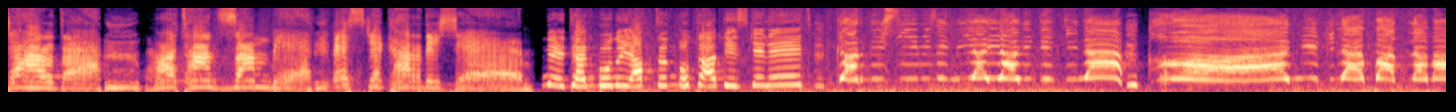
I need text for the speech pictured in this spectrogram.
çağırdı? Mutant zombi. Eski kardeşim. Neden bunu yaptın mutant iskelet? Kardeşliğimize niye ihanet ettin ha? Nükleer patlama.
